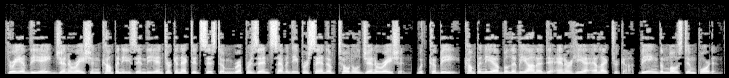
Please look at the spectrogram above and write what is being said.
Three of the eight generation companies in the interconnected system represent 70% of total generation, with COBEE Compañía Boliviana de Energía Eléctrica being the most important.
